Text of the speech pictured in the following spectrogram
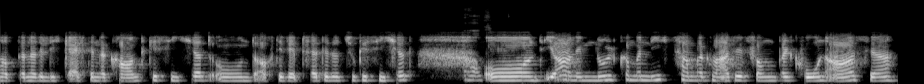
habe dann natürlich gleich den Account gesichert und auch die Webseite dazu gesichert. Okay. Und ja, und im Nullkomma nichts haben wir quasi vom Balkon aus, ja,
